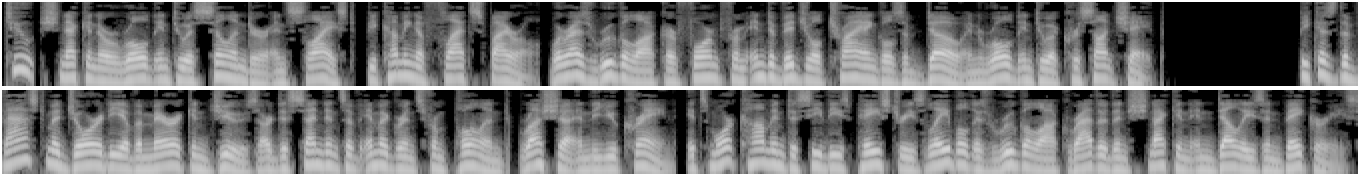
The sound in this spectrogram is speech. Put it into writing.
2 Schnecken are rolled into a cylinder and sliced, becoming a flat spiral, whereas rugelach are formed from individual triangles of dough and rolled into a croissant shape. Because the vast majority of American Jews are descendants of immigrants from Poland, Russia and the Ukraine, it's more common to see these pastries labeled as rugelach rather than schnecken in delis and bakeries.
